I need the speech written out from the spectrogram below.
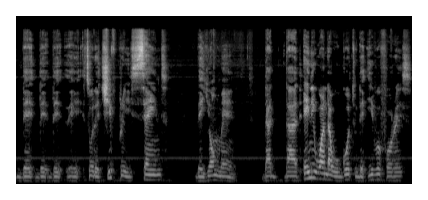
the, the, the, the so the chief priest sent the young men that that anyone that will go to the evil forest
